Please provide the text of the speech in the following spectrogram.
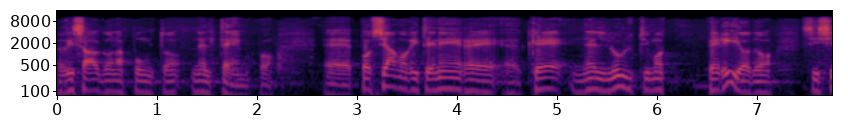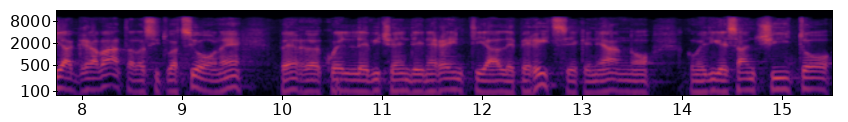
risalgono appunto nel tempo. Eh, possiamo ritenere eh, che nell'ultimo periodo si sia aggravata la situazione per quelle vicende inerenti alle perizie che ne hanno dire, sancito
